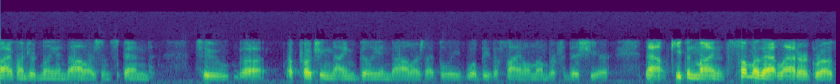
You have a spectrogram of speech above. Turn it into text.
$500 million in spend to uh, approaching $9 billion, I believe, will be the final number for this year. Now, keep in mind that some of that latter growth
